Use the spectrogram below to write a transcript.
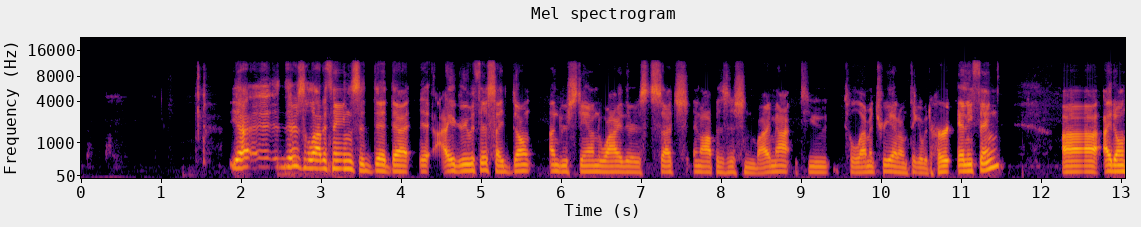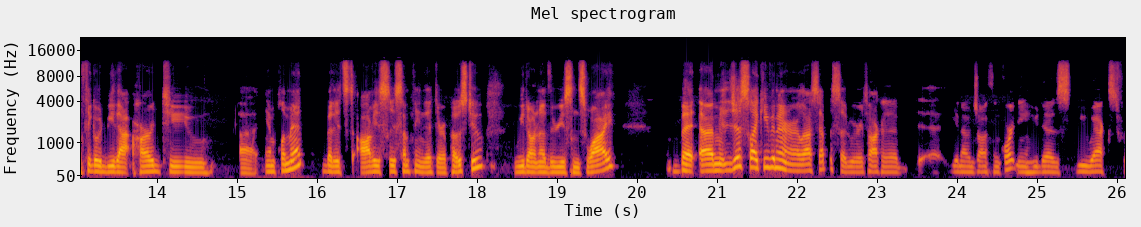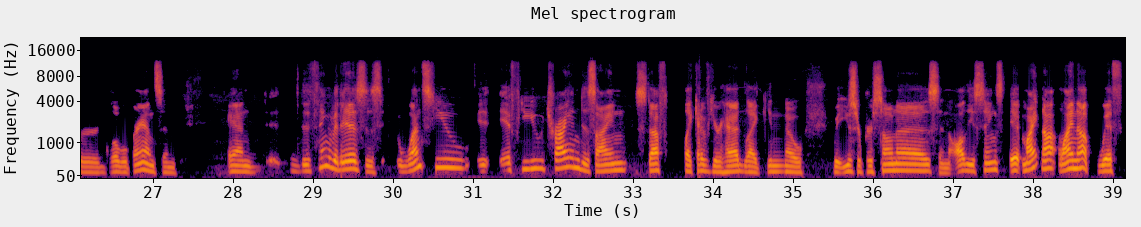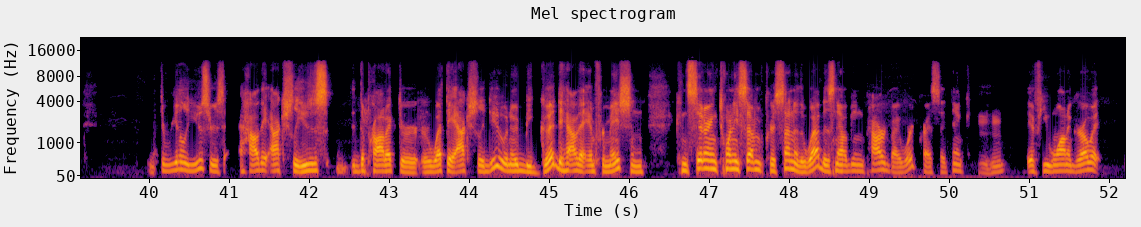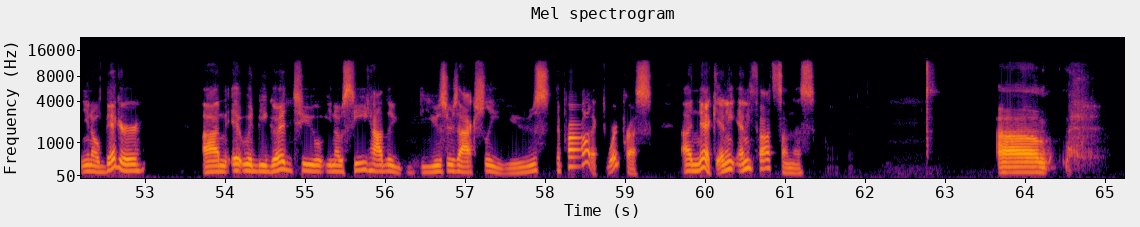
yeah, uh, there's a lot of things that, that that uh, I agree with this. I don't understand why there's such an opposition by Matt to telemetry. I don't think it would hurt anything. Uh, I don't think it would be that hard to uh, implement, but it's obviously something that they're opposed to. We don't know the reasons why. But um, just like even in our last episode, we were talking to, uh, you know, Jonathan Courtney, who does UX for global brands, and and the thing of it is is once you if you try and design stuff like out of your head like you know with user personas and all these things it might not line up with the real users how they actually use the product or, or what they actually do and it would be good to have that information considering 27% of the web is now being powered by wordpress i think mm-hmm. if you want to grow it you know bigger um, it would be good to you know see how the, users actually use the product WordPress. Uh, Nick, any any thoughts on this? Um,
